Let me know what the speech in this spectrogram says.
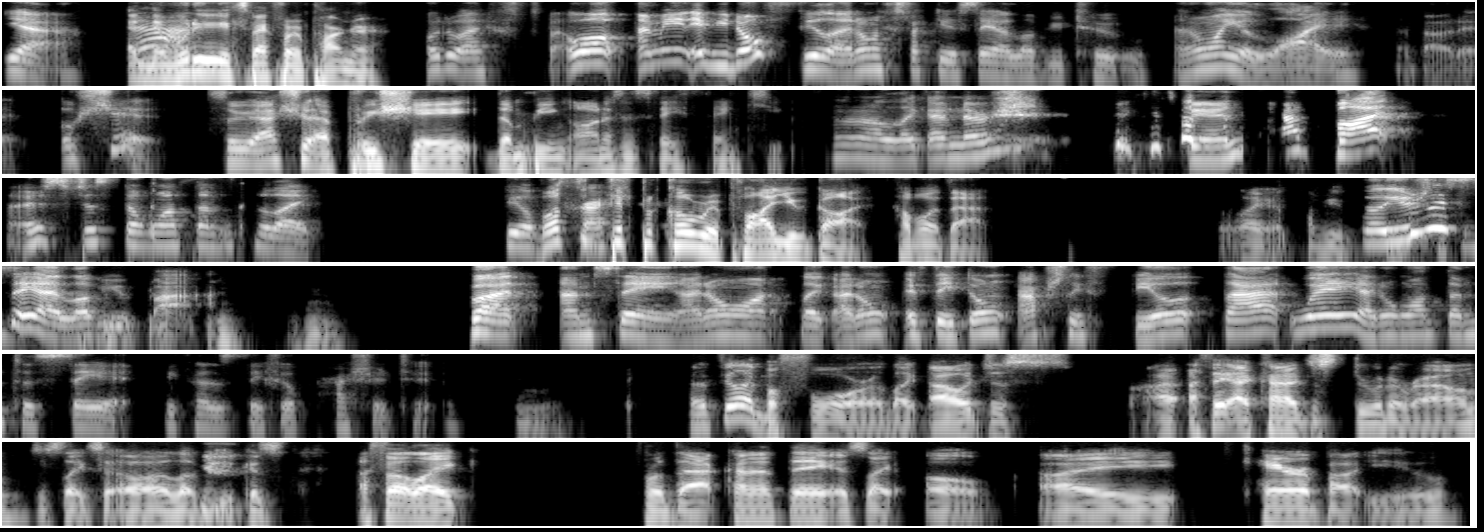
Yeah. And then what do you ah. expect from a partner? What do I expect? Well, I mean, if you don't feel it, I don't expect you to say I love you too. I don't want you to lie about it. Oh shit. So you actually appreciate them being honest and say thank you. I don't know, like I've never experienced that, but I just, just don't want them to like feel What's pressure. the typical reply you got? How about that? Like, have you? They'll usually say I love you back. Mhm. But I'm saying I don't want like I don't if they don't actually feel it that way, I don't want them to say it because they feel pressured to. I feel like before, like I would just, I, I think I kind of just threw it around, just like say, "Oh, I love you," because I felt like for that kind of thing, it's like, "Oh, I care about you,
